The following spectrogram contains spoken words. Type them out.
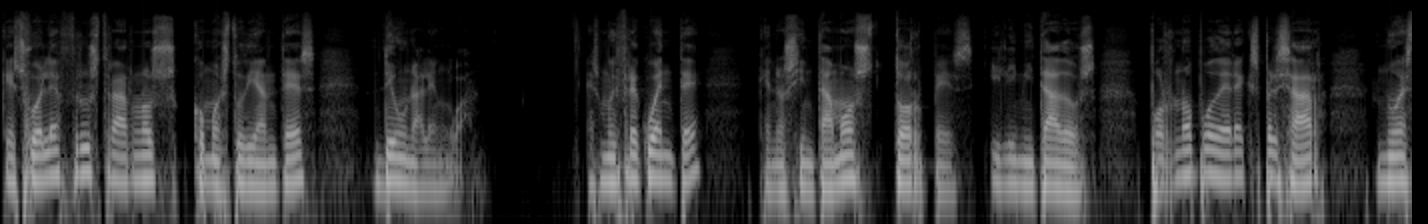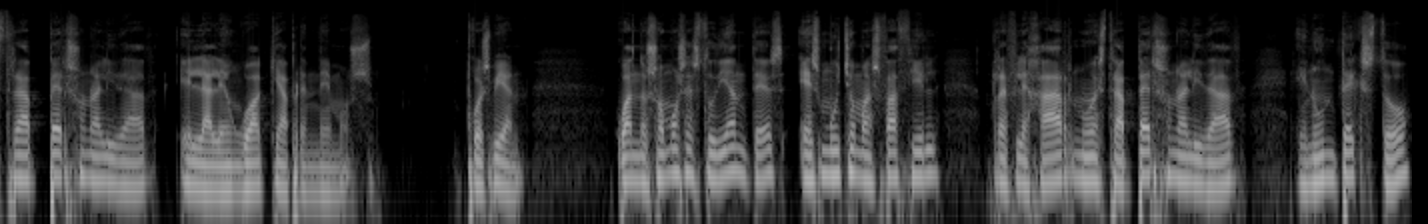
que suele frustrarnos como estudiantes de una lengua. Es muy frecuente que nos sintamos torpes y limitados por no poder expresar nuestra personalidad en la lengua que aprendemos. Pues bien, cuando somos estudiantes es mucho más fácil reflejar nuestra personalidad en un texto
